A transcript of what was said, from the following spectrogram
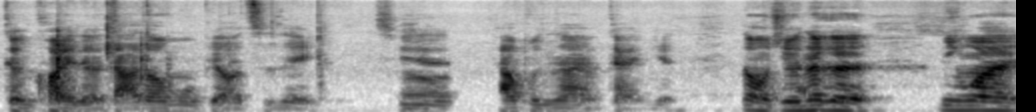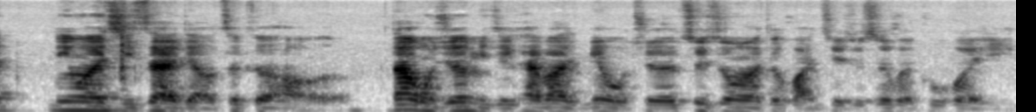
更快的达到目标之类的。其实它不是那样的概念。那我觉得那个。另外，另外一集再聊这个好了。但我觉得敏捷开发里面，我觉得最重要的环节就是回顾会议，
